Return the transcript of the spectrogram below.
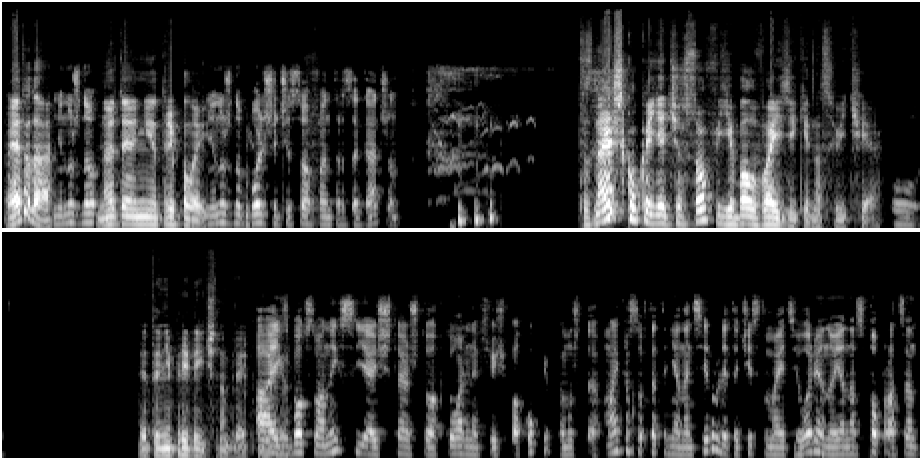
Это да, Мне нужно, но это не AAA. мне нужно больше часов в Enter the Gungeon. Ты знаешь, сколько я часов ебал в Айзеке на свече? Вот. Это неприлично, блядь. А. Xbox One X я считаю, что актуальная все еще покупки, потому что Microsoft это не анонсировали, это чисто моя теория, но я на 100%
